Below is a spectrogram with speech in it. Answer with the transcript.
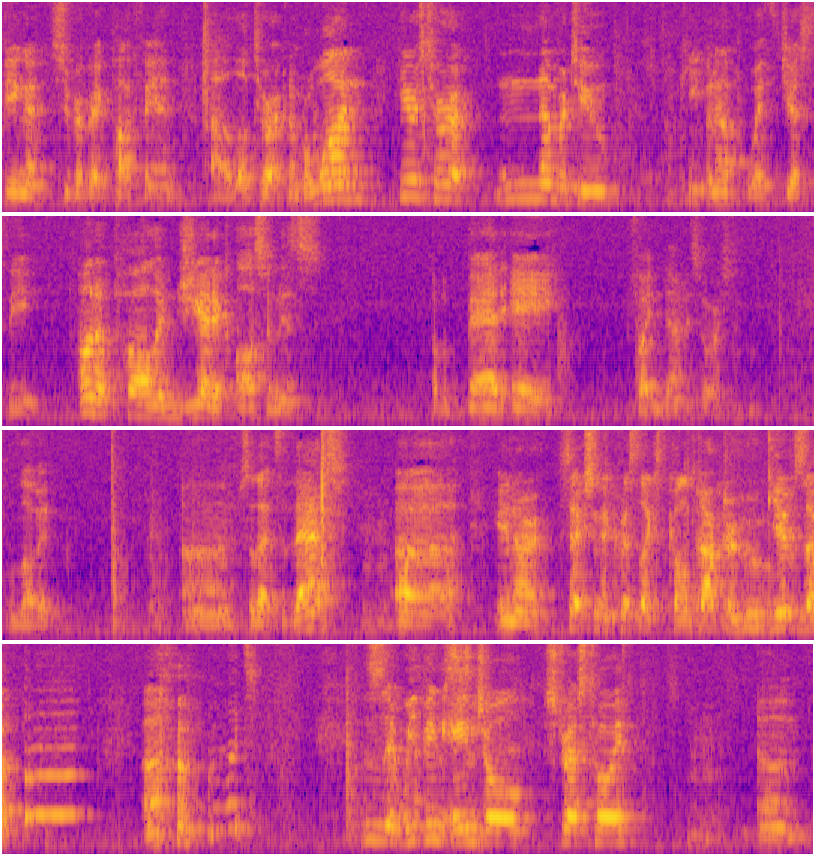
being a super Greg Pak fan, uh, love Turok number one. Here's Turok number two. Keeping up with just the unapologetic awesomeness of a bad A fighting dinosaurs. Love it. Um, so that's that. Mhm. Uh, in our section that Chris likes called Doctor, Doctor Who Who. Gives a. Um, what? This is a Weeping Angel stress toy. Mhm. Um,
